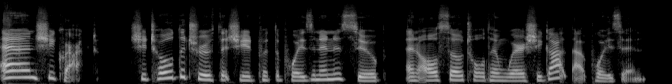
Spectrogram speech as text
and she cracked. She told the truth that she had put the poison in his soup and also told him where she got that poison.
